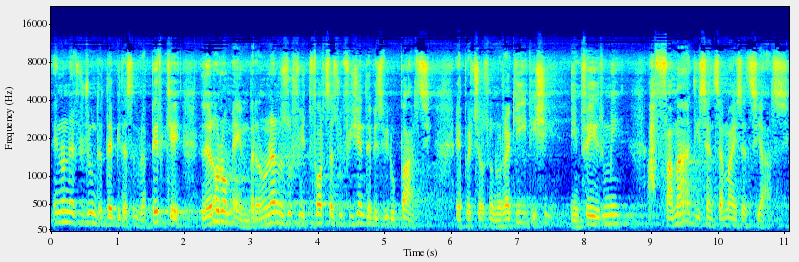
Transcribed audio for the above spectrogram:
e non è raggiunto a debita statura perché le loro membra non hanno suffi- forza sufficiente per svilupparsi e perciò sono rachitici, infermi, affamati senza mai saziarsi.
